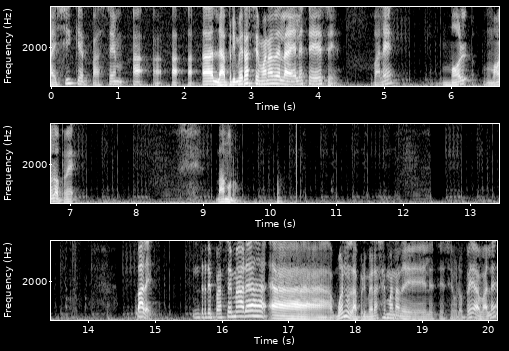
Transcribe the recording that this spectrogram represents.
Així que passem a la primera setmana de la LCS. Vale? Molt, molt OP. Vámonos. Vale. Repassem ara... Uh, bueno, la primera setmana de LCS europea, ¿vale?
